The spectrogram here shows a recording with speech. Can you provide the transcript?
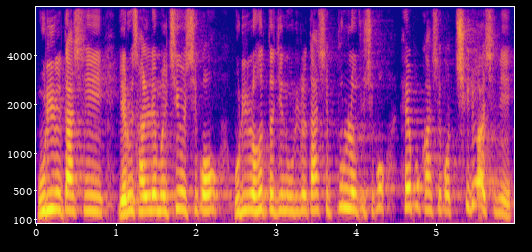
우리를 다시 예루살렘을 지으시고 우리를 흩어진 우리를 다시 불러주시고 회복하시고 치료하시니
